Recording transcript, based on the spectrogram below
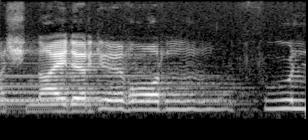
a Schneider geworden, von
